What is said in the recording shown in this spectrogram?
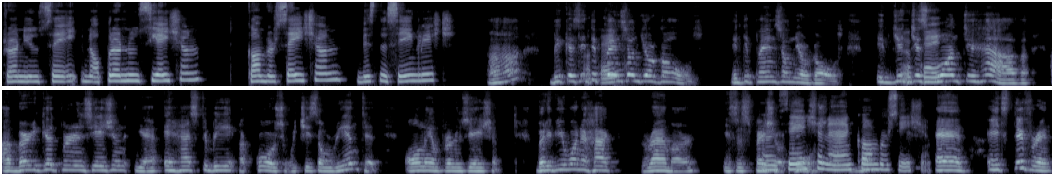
pronunciation, no, pronunciation, conversation, business English. Uh-huh. Because it Okay. depends on your goals. It depends on your goals. If you just want to have a very good pronunciation, yeah, it has to be a course which is oriented only on pronunciation. But if you want to hack grammar, it's a special course. Pronunciation and you know? conversation. And it's different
